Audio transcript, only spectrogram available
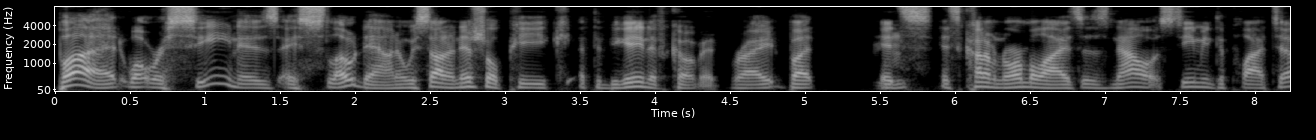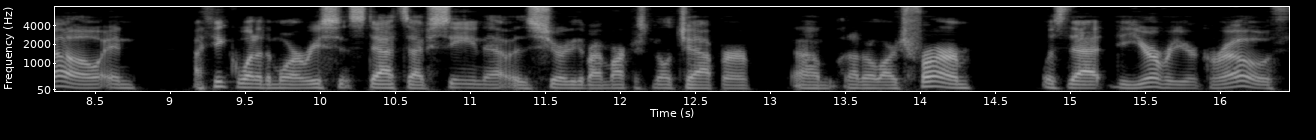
But what we're seeing is a slowdown, and we saw an initial peak at the beginning of COVID, right? But mm-hmm. it's it's kind of normalizes now, seeming to plateau. And I think one of the more recent stats I've seen that was shared either by Marcus Millichap or um, another large firm was that the year-over-year growth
